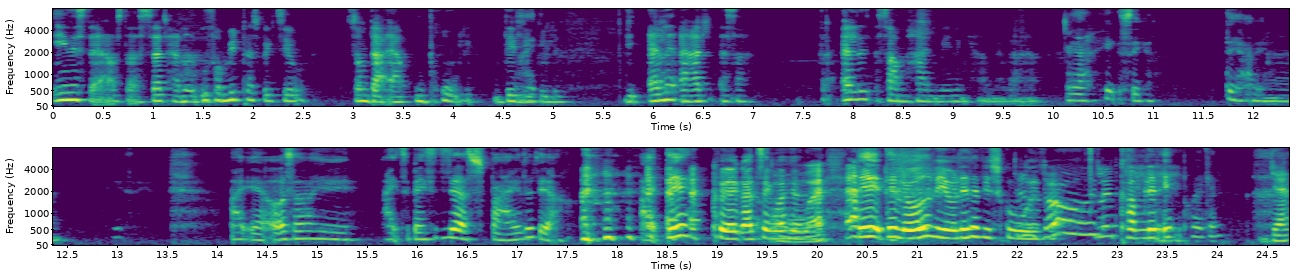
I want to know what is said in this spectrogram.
eneste af os, der er sat hernede, ud fra mit perspektiv, som der er ubrugelig. Det er ligegyldigt. Vi alle er, altså, der alle sammen har en mening her med at være her. Ja, helt sikkert. Det har vi. Ja. Ej, ja, og så... Øh, ej, tilbage til de der spejle der. Ej, det kunne jeg godt tænke mig at høre. Det, det lovede vi jo lidt, at vi skulle øh, lå lidt. komme lidt ind på igen. Ja,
